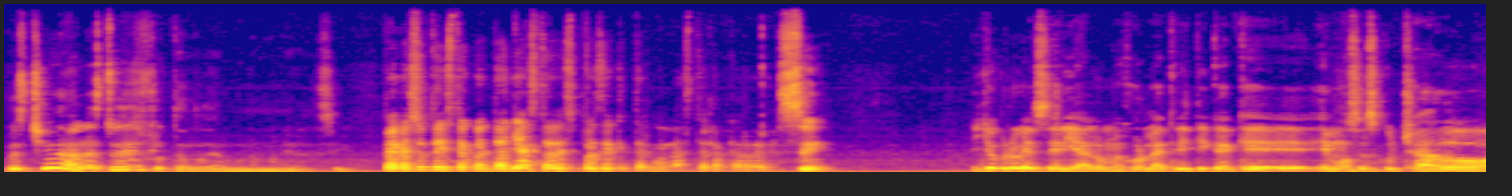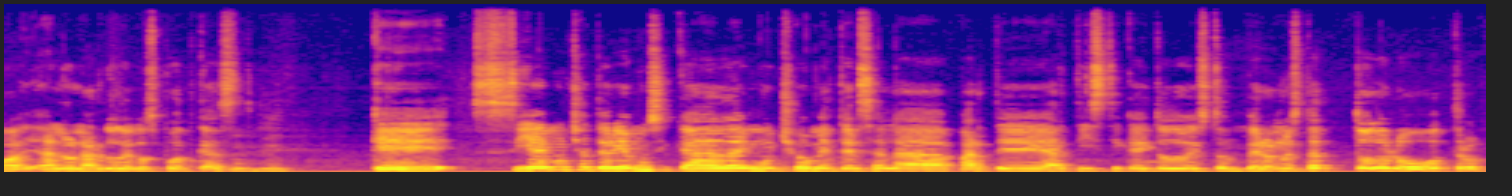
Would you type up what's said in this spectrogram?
pues chida, la estoy disfrutando de alguna manera, sí. Pero eso te diste cuenta ya hasta después de que terminaste la carrera. Sí. Yo creo que sería a lo mejor la crítica que hemos escuchado a, a lo largo de los podcasts, que sí hay mucha teoría musical, hay mucho meterse a la parte artística y todo esto, pero no está todo lo otro.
